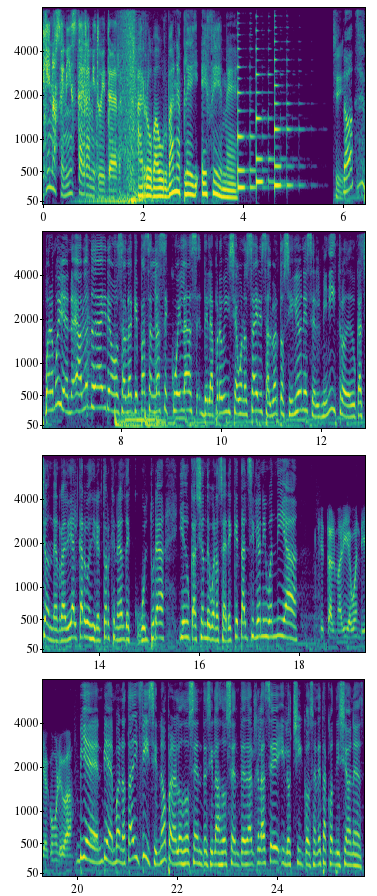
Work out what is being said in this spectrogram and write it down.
Seguinos en Instagram y Twitter. Arroba Urbana Play FM. Sí. ¿No? Bueno, muy bien. Eh, Hablando de aire, vamos a hablar qué pasa en las escuelas de la provincia de Buenos Aires. Alberto Siliones, el ministro de Educación. En realidad, el cargo es director general de Cultura y Educación de Buenos Aires. ¿Qué tal, Silioni? Buen día. ¿Qué tal María? Buen día, ¿cómo le va? Bien, bien. Bueno, está difícil, ¿no? Para los docentes y las docentes dar clase y los chicos en estas condiciones.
